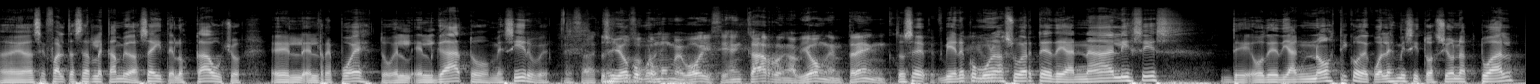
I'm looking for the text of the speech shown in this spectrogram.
eh, hace falta hacerle cambio de aceite, los cauchos, el, el repuesto, el, el gato me sirve. Exacto. Entonces yo como cómo me voy, si es en carro, en avión, en tren. entonces viene como una suerte de análisis de, o de diagnóstico de cuál es mi situación actual,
